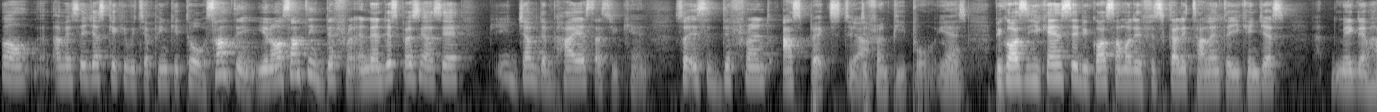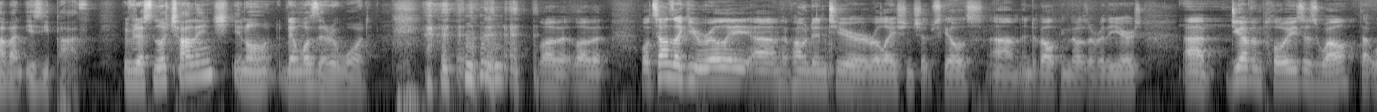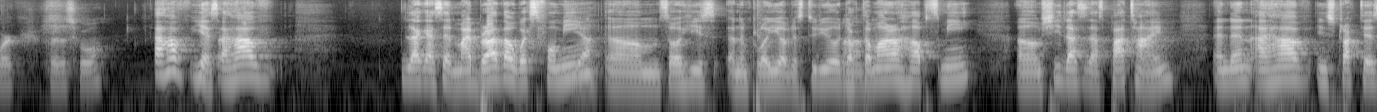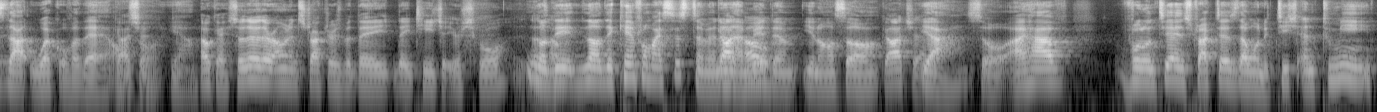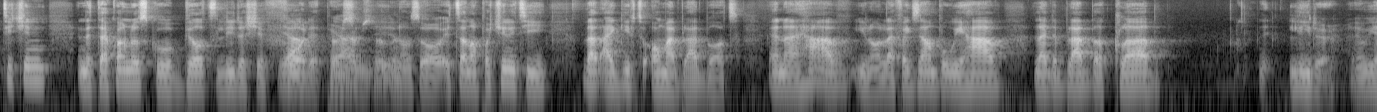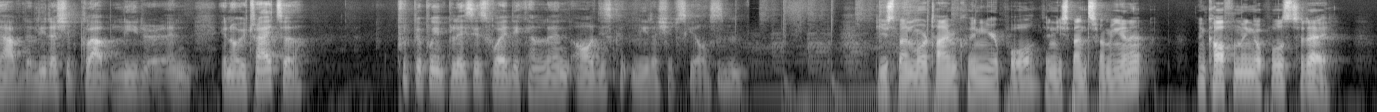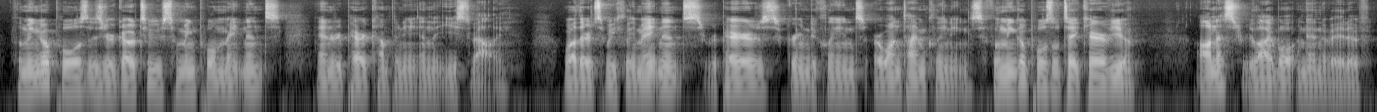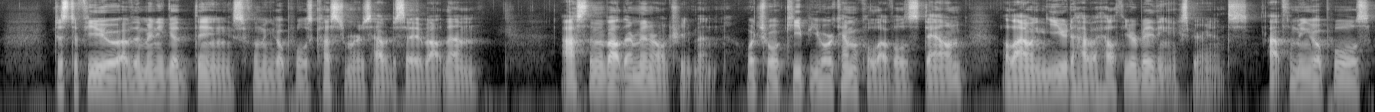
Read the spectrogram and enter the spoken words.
well, I may say just kick it with your pinky toe, something, you know, something different. And then this person I say you jump the highest as you can. So it's a different aspect to Yeah. different people. Yes, because you can't say because somebody is physically talented, you can just make them have an easy path. If there's no challenge, you know, then what's the reward? love it, love it. Well, it sounds like you really um, have honed into your relationship skills um, and developing those over the years. Uh, do you have employees as well that work for the school? I have yes, I have. Like I said, my brother works for me. Yeah. Um, so he's an employee of the studio. Uh-huh. Dr. Mara helps me. Um, she does it as part time, and then I have instructors that work over there Gotcha. also. Yeah. Okay, so they're their own instructors, but they they teach at your school. That's no, how- they no they came from my system, and Got- then I oh. made them. You know, so Gotcha. yeah. So I have volunteer instructors that want to teach, and to me, teaching in the Taekwondo school builds leadership for Yeah, that person. Absolutely. you know, so it's an opportunity that I give to all my black belts, and I have, you know, like for example, we have like the black belt club leader, and we have the leadership club leader, and you know, we try to put people in places where they can learn all these leadership skills. Mm-hmm. Do you spend more time cleaning your pool than you spend swimming in it? Then call Flamingo Pools today. Flamingo Pools is your go to swimming pool maintenance and repair company in the East Valley. Whether it's weekly maintenance, repairs, green to cleans, or one time cleanings, Flamingo Pools will take care of you. Honest, reliable, and innovative. Just a few of the many good things Flamingo Pools customers have to say about them. Ask them about their mineral treatment, which will keep your chemical levels down, allowing you to have a healthier bathing experience. At Flamingo Pools,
